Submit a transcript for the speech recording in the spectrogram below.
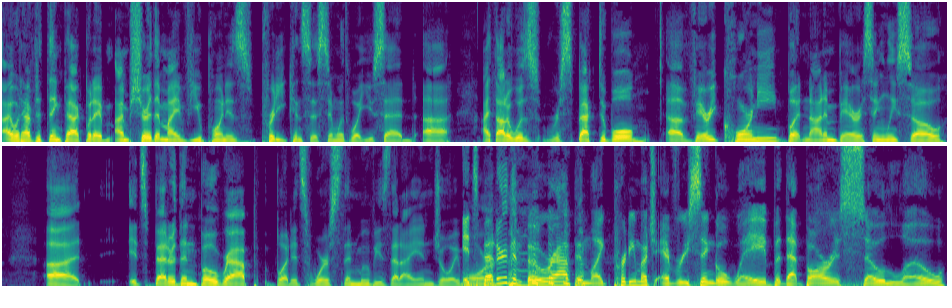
I would have to think back, but I'm, I'm sure that my viewpoint is pretty consistent with what you said. Uh, I thought it was respectable, uh, very corny, but not embarrassingly so. Uh, it's better than Bo Rap, but it's worse than movies that I enjoy more. It's better than Bo Rap in like pretty much every single way, but that bar is so low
